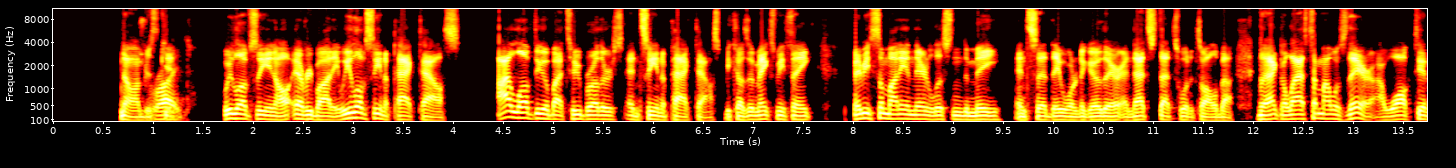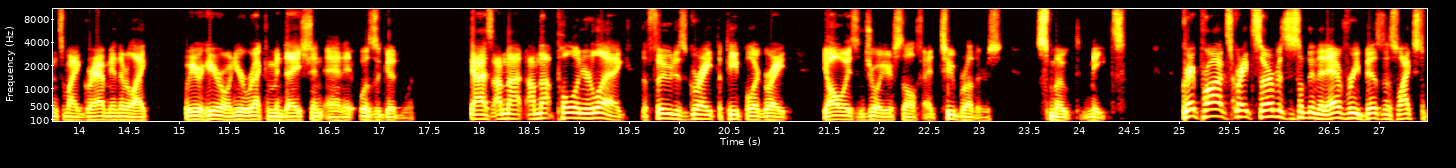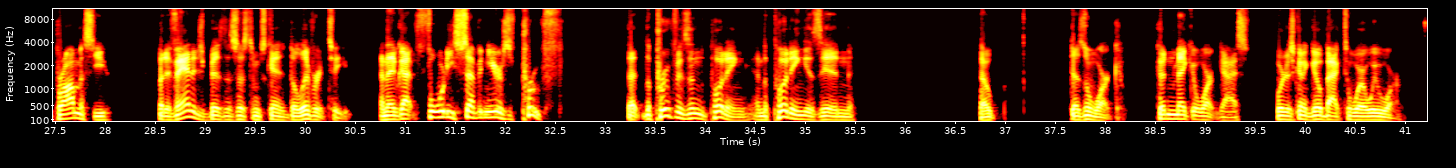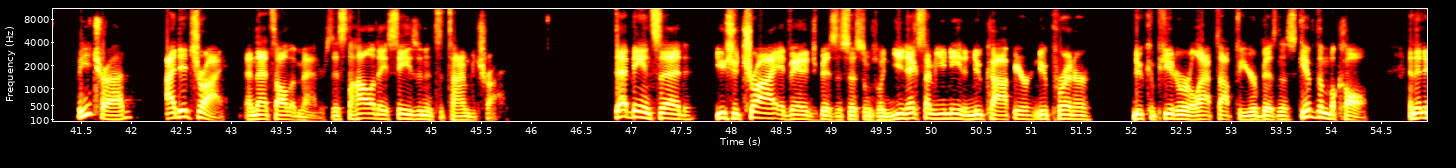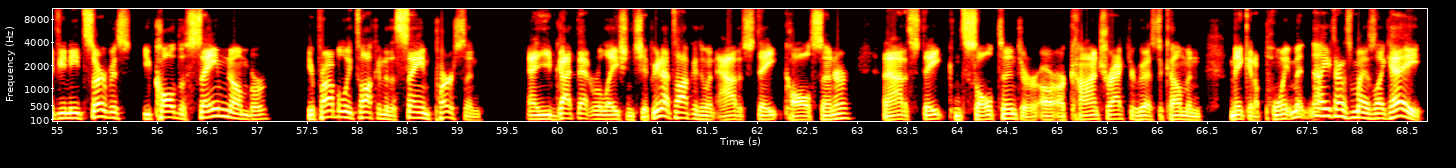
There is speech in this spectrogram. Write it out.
No, I'm just right. kidding. We love seeing all everybody. We love seeing a packed house. I love to go by Two Brothers and seeing a packed house because it makes me think maybe somebody in there listened to me and said they wanted to go there, and that's that's what it's all about. In fact, the last time I was there, I walked in and somebody grabbed me and they were like, "We were here on your recommendation, and it was a good one." Guys, I'm not I'm not pulling your leg. The food is great. The people are great. You always enjoy yourself at Two Brothers Smoked Meats. Great products, great service is something that every business likes to promise you, but Advantage Business Systems can deliver it to you, and they've got 47 years of proof that the proof is in the pudding, and the pudding is in. Nope, doesn't work. Couldn't make it work, guys. We're just going to go back to where we were. Well, you tried. I did try, and that's all that matters. It's the holiday season. It's a time to try. That being said, you should try Advantage Business Systems when you next time you need a new copier, new printer, new computer or laptop for your business. Give them a call, and then if you need service, you call the same number. You're probably talking to the same person, and you've got that relationship. You're not talking to an out of state call center, an out of state consultant or, or, or, contractor who has to come and make an appointment. No, you're talking to somebody who's like, hey,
